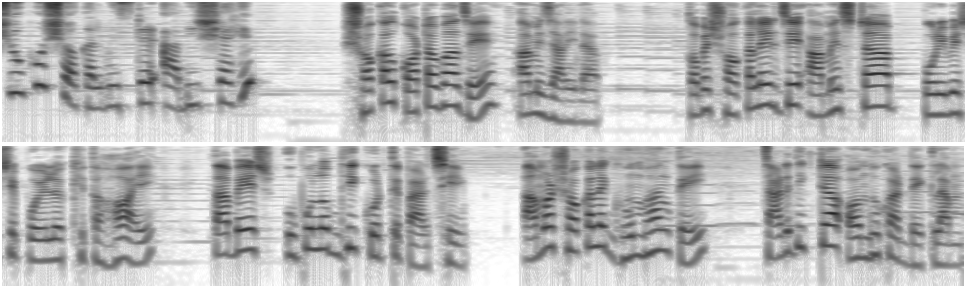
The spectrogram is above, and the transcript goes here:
শুভ সকাল, মিস্টার আবির সাহেব। সকাল কটা বাজে আমি জানি না। তবে সকালের যে আমেজটা পরিবেশে পরিলক্ষিত হয়, তা বেশ উপলব্ধি করতে পারছি। আমার সকালে ঘুম ভাঙতেই চারিদিকটা অন্ধকার দেখলাম।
